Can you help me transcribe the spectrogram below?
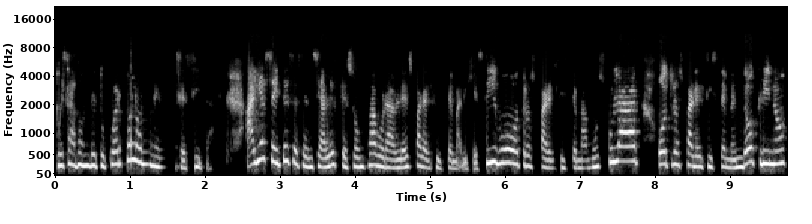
Pues a donde tu cuerpo lo necesita. Hay aceites esenciales que son favorables para el sistema digestivo, otros para el sistema muscular, otros para el sistema endocrino,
